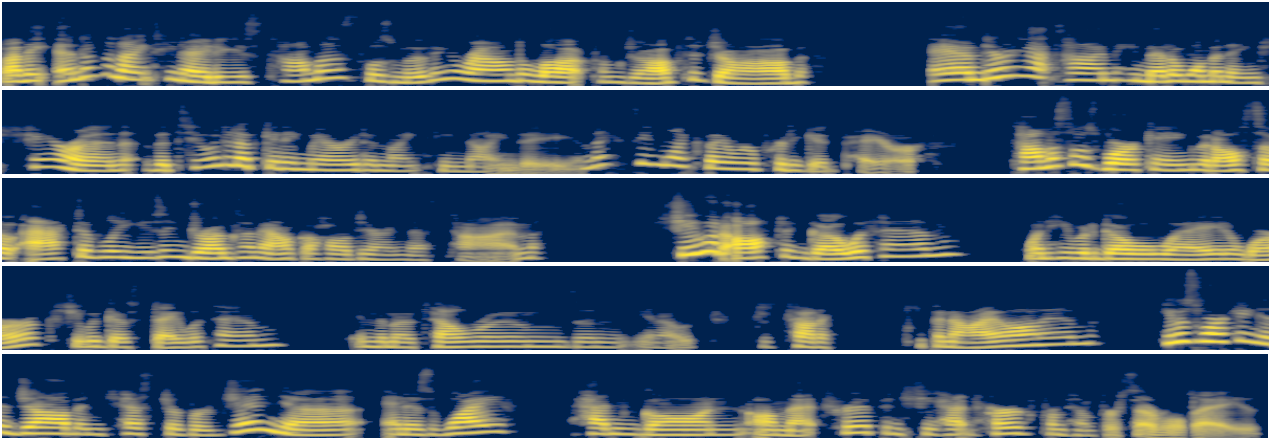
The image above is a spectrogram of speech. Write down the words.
By the end of the 1980s, Thomas was moving around a lot from job to job, and during that time, he met a woman named Sharon. The two ended up getting married in 1990, and they seemed like they were a pretty good pair. Thomas was working, but also actively using drugs and alcohol during this time. She would often go with him when he would go away to work. She would go stay with him in the motel rooms and, you know, just try to keep an eye on him. He was working a job in Chester, Virginia, and his wife hadn't gone on that trip and she hadn't heard from him for several days.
